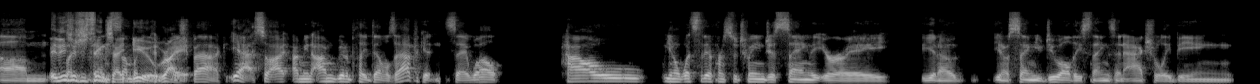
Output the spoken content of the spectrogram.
um These are just things I do, right. back yeah so i i mean i'm going to play devil's advocate and say well how you know what's the difference between just saying that you're a you know you know saying you do all these things and actually being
